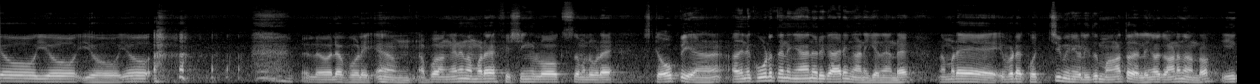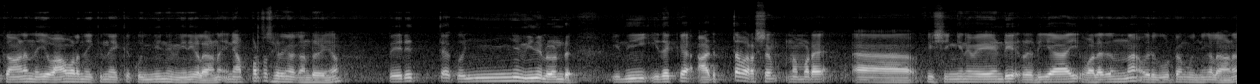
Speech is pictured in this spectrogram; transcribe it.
യോ യോ യോ യോ. ലോല പൊളി. അപ്പോൾ അങ്ങനെ നമ്മുടെ ഫിഷിംഗ് വ്ളോഗ്സ് നമ്മളിവിടെ സ്റ്റോപ്പ് ചെയ്യാണ് അതിന് കൂടെ തന്നെ ഞാനൊരു കാര്യം കാണിക്കുന്നുണ്ട്. നമ്മുടെ ഇവിടെ കൊച്ചു മീനുകൾ ഇത് മാത്രമല്ല നിങ്ങൾ കാണുന്നുണ്ടോ? ഈ കാണുന്ന ഈ വാവളം നിൽക്കുന്നതൊക്കെ കുഞ്ഞു മീനുകളാണ്. ഇനി അപ്പുറത്തെ സൈഡ് നിങ്ങൾ കണ്ടു കഴിഞ്ഞാൽ പെരുത്ത കുഞ്ഞു മീനുകളുണ്ട്. ഇനി ഇതൊക്കെ അടുത്ത വർഷം നമ്മുടെ ഫിഷിങ്ങിന് വേണ്ടി റെഡിയായി വളരുന്ന ഒരു കൂട്ടം കുഞ്ഞുങ്ങളാണ്.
